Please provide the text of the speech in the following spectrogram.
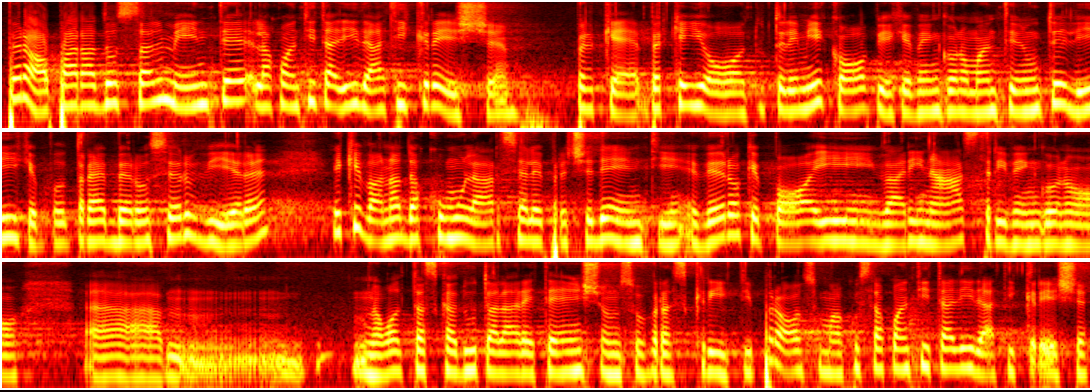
Però paradossalmente la quantità di dati cresce, perché? Perché io ho tutte le mie copie che vengono mantenute lì, che potrebbero servire e che vanno ad accumularsi alle precedenti. È vero che poi i vari nastri vengono, ehm, una volta scaduta la retention, sovrascritti, però insomma questa quantità di dati cresce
